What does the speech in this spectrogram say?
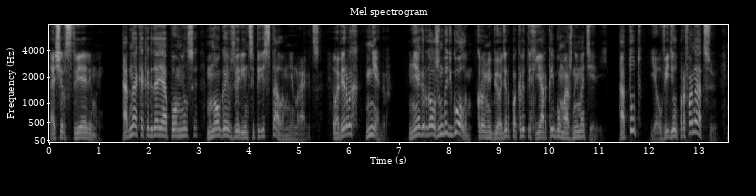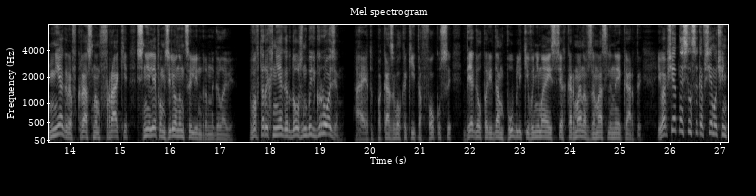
Очерствели мы. Однако, когда я опомнился, многое в зверинце перестало мне нравиться. Во-первых, негр. Негр должен быть голым, кроме бедер, покрытых яркой бумажной материей. А тут я увидел профанацию. Негра в красном фраке с нелепым зеленым цилиндром на голове. Во-вторых, негр должен быть грозен. А этот показывал какие-то фокусы, бегал по рядам публики, вынимая из всех карманов замасленные карты, и вообще относился ко всем очень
